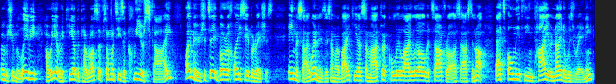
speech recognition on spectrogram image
Remember Shuma Levi, Hariya Rakia Batarasa, if someone sees a clear sky, Oimer, you should say Baruch Oisei Bereshis. Amosai, when is this? Amar Kia Samatra, Kulilailo, Betsafra, Asastana. That's only if the entire night it was raining,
